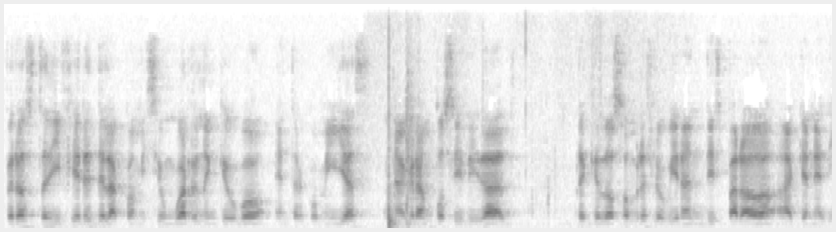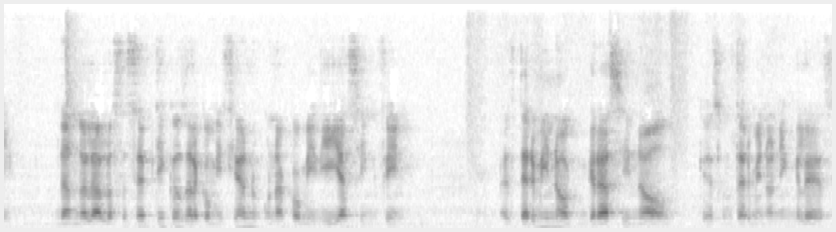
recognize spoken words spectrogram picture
pero esto difiere de la Comisión Warren en que hubo, entre comillas, una gran posibilidad de que dos hombres le hubieran disparado a Kennedy, dándole a los escépticos de la comisión una comidilla sin fin. El término grassy knoll, que es un término en inglés,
